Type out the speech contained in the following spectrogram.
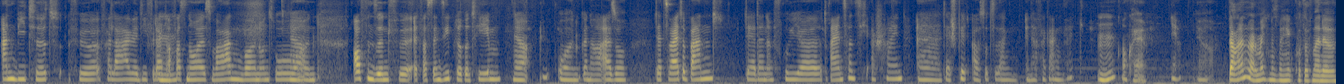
anbietet für Verlage, die vielleicht auch was Neues wagen wollen und so Mhm. Ja. und offen sind für etwas sensiblere Themen. Ja. Und genau, also der zweite Band, der dann im Frühjahr 23 erscheint, äh, der spielt auch sozusagen in der Vergangenheit. Mhm. Okay. Ja. Ja. Dann, warte mal, ich muss mal hier kurz auf, meine,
